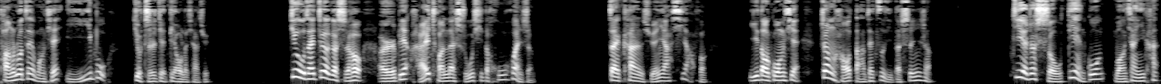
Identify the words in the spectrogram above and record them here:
倘若再往前一步，就直接掉了下去。就在这个时候，耳边还传来熟悉的呼唤声。再看悬崖下方，一道光线正好打在自己的身上。借着手电光往下一看，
